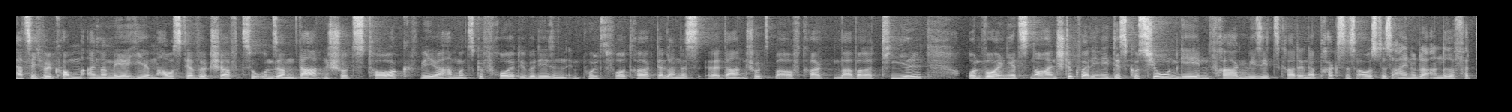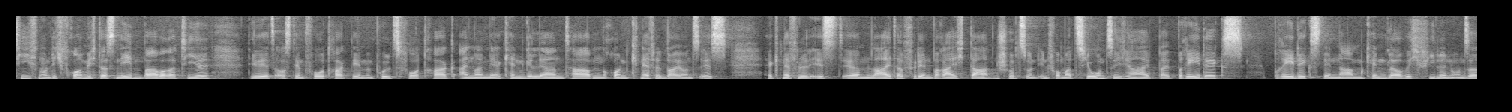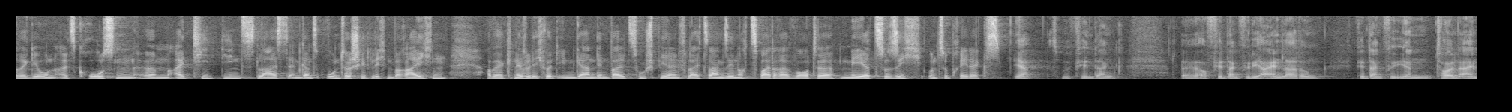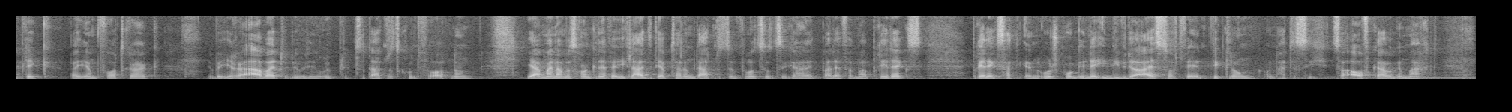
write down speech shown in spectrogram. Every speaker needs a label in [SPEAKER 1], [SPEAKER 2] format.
[SPEAKER 1] Herzlich willkommen einmal mehr hier im Haus der Wirtschaft zu unserem Datenschutz-Talk. Wir haben uns gefreut über diesen Impulsvortrag der Landesdatenschutzbeauftragten Barbara Thiel und wollen jetzt noch ein Stück weit in die Diskussion gehen, fragen, wie sieht es gerade in der Praxis aus, das eine oder andere vertiefen. Und ich freue mich, dass neben Barbara Thiel, die wir jetzt aus dem Vortrag, dem Impulsvortrag einmal mehr kennengelernt haben, Ron Kneffel bei uns ist. Herr Kneffel ist ähm, Leiter für den Bereich Datenschutz und Informationssicherheit bei Bredex. Bredex, den Namen kennen, glaube ich, viele in unserer Region als großen ähm, IT-Dienstleister in ganz unterschiedlichen Bereichen. Aber Herr Kneffel, ich würde Ihnen gerne den Ball zuspielen. Vielleicht sagen Sie noch zwei, drei Worte mehr zu sich und zu Bredex.
[SPEAKER 2] Ja, vielen Dank. Äh, auch vielen Dank für die Einladung. Vielen Dank für Ihren tollen Einblick bei Ihrem Vortrag über Ihre Arbeit und über den Rückblick zur Datenschutzgrundverordnung. Ja, mein Name ist Ron Kneffel. Ich leite die Abteilung Datenschutz und Informationssicherheit bei der Firma Bredex. Bredex hat ihren Ursprung in der Individualsoftwareentwicklung und hat es sich zur Aufgabe gemacht,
